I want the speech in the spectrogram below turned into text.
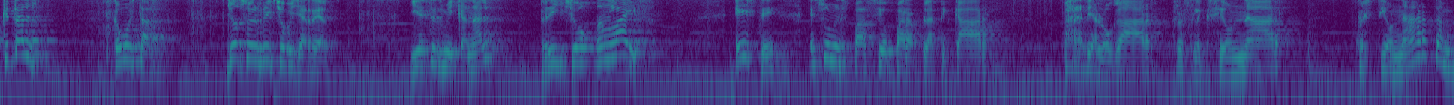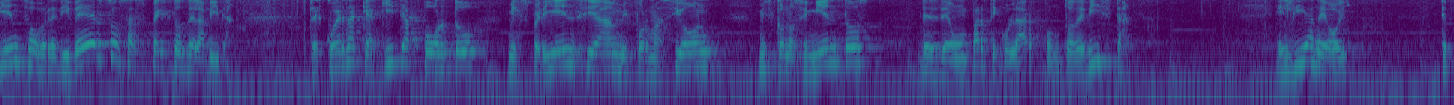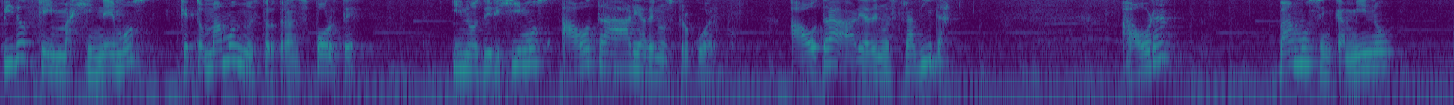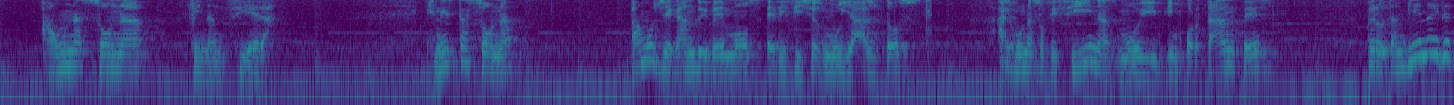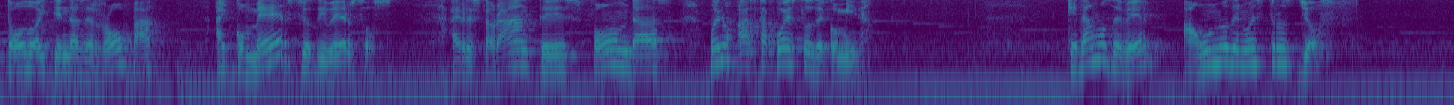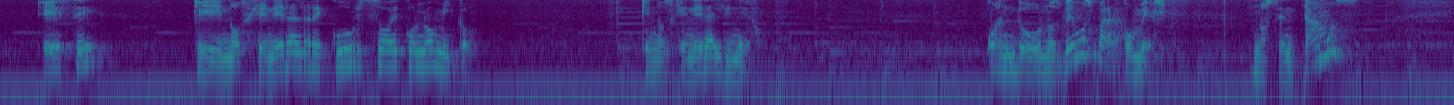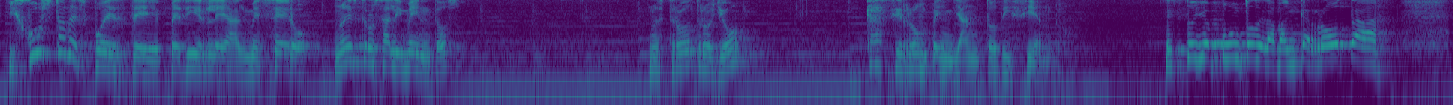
¿qué tal? ¿Cómo estás? Yo soy Richo Villarreal y este es mi canal Richo on Life. Este es un espacio para platicar, para dialogar, reflexionar, cuestionar también sobre diversos aspectos de la vida. Recuerda que aquí te aporto mi experiencia, mi formación, mis conocimientos desde un particular punto de vista. El día de hoy te pido que imaginemos que tomamos nuestro transporte y nos dirigimos a otra área de nuestro cuerpo, a otra área de nuestra vida. Ahora vamos en camino a una zona financiera. En esta zona vamos llegando y vemos edificios muy altos, algunas oficinas muy importantes, pero también hay de todo, hay tiendas de ropa, hay comercios diversos, hay restaurantes, fondas, bueno, hasta puestos de comida. Quedamos de ver a uno de nuestros yo, ese que nos genera el recurso económico, que nos genera el dinero. Cuando nos vemos para comer, nos sentamos y justo después de pedirle al mesero nuestros alimentos, nuestro otro yo casi rompe en llanto diciendo, Estoy a punto de la bancarrota.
